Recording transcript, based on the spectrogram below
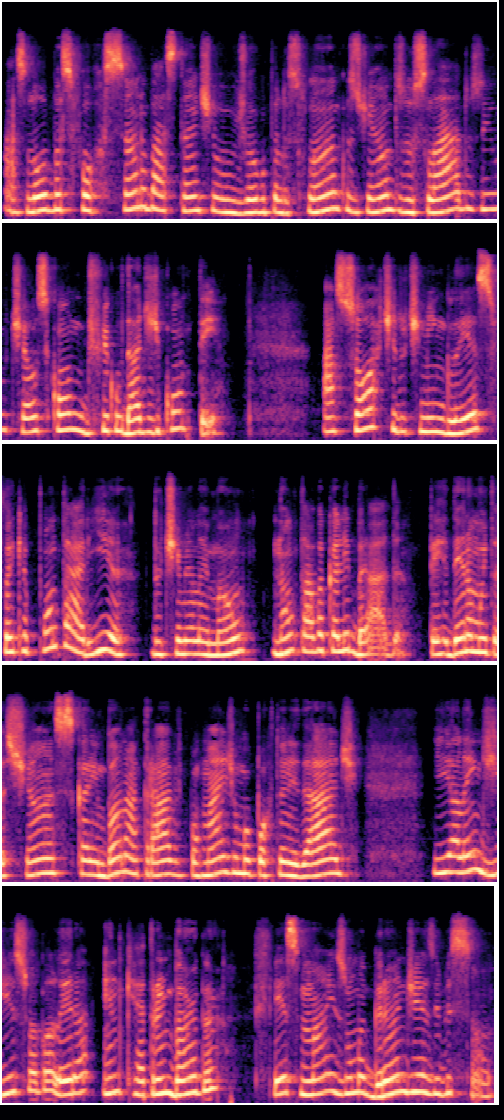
As Lobas forçando bastante o jogo pelos flancos de ambos os lados e o Chelsea com dificuldade de conter. A sorte do time inglês foi que a pontaria do time alemão não estava calibrada, perdendo muitas chances, carimbando a trave por mais de uma oportunidade. E além disso, a goleira Anne Catherine Berger fez mais uma grande exibição.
